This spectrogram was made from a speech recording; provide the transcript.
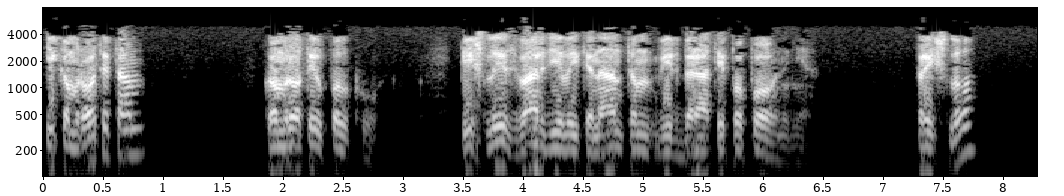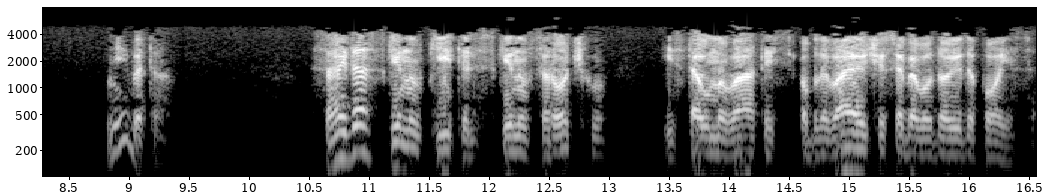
І комроти там? Комроти в полку пішли з гвардії лейтенантом відбирати поповнення. Прийшло? Нібито. Сайда скинув кітель, скинув сорочку і став умиватись, обливаючи себе водою до пояса.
